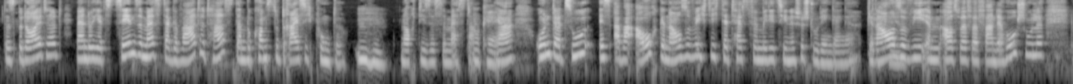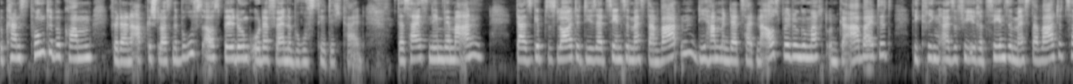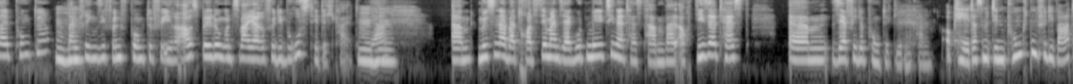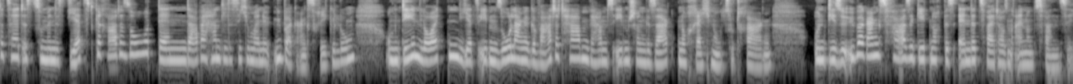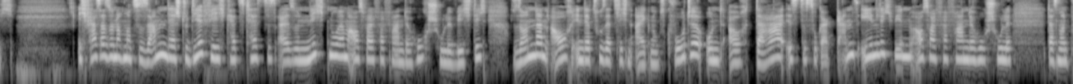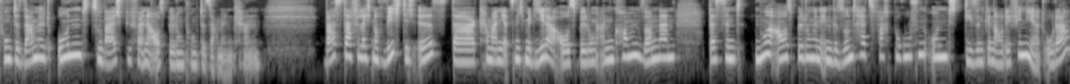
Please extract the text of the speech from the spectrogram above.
Das bedeutet, wenn du jetzt zehn Semester gewartet hast, dann bekommst du 30 Punkte. Mhm noch dieses Semester. Okay. Ja. Und dazu ist aber auch genauso wichtig der Test für medizinische Studiengänge. Genauso okay. wie im Auswahlverfahren der Hochschule. Du kannst Punkte bekommen für deine abgeschlossene Berufsausbildung oder für eine Berufstätigkeit. Das heißt, nehmen wir mal an, da gibt es Leute, die seit zehn Semestern warten, die haben in der Zeit eine Ausbildung gemacht und gearbeitet. Die kriegen also für ihre zehn Semester Wartezeitpunkte. Mhm. Dann kriegen sie fünf Punkte für ihre Ausbildung und zwei Jahre für die Berufstätigkeit. Mhm. Ja ähm, müssen aber trotzdem einen sehr guten Medizinertest haben, weil auch dieser Test ähm, sehr viele Punkte geben kann. Okay, das mit den Punkten für die Wartezeit ist zumindest jetzt gerade so, denn dabei handelt es sich um eine Übergangsregelung, um den Leuten, die jetzt eben so lange gewartet haben, wir haben es eben schon gesagt, noch Rechnung zu tragen. Und diese Übergangsphase geht noch bis Ende 2021. Ich fasse also nochmal zusammen. Der Studierfähigkeitstest ist also nicht nur im Auswahlverfahren der Hochschule wichtig, sondern auch in der zusätzlichen Eignungsquote. Und auch da ist es sogar ganz ähnlich wie im Auswahlverfahren der Hochschule, dass man Punkte sammelt und zum Beispiel für eine Ausbildung Punkte sammeln kann. Was da vielleicht noch wichtig ist, da kann man jetzt nicht mit jeder Ausbildung ankommen, sondern das sind nur Ausbildungen in Gesundheitsfachberufen und die sind genau definiert, oder?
